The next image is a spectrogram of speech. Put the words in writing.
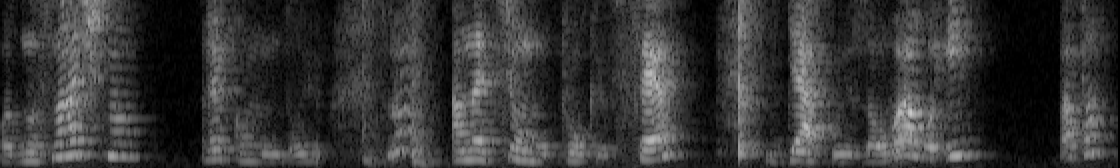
однозначно рекомендую. Ну, а на цьому поки все. Дякую за увагу і па-па!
